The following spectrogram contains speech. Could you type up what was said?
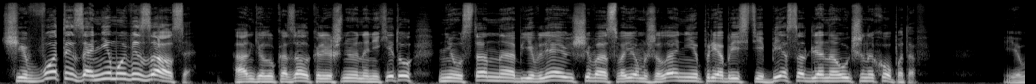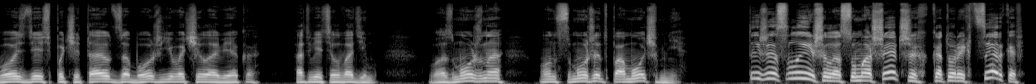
«Чего ты за ним увязался?» Ангел указал клешнёй на Никиту, неустанно объявляющего о своем желании приобрести беса для научных опытов. «Его здесь почитают за божьего человека», — ответил Вадим. «Возможно, он сможет помочь мне». «Ты же слышал о сумасшедших, которых церковь,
